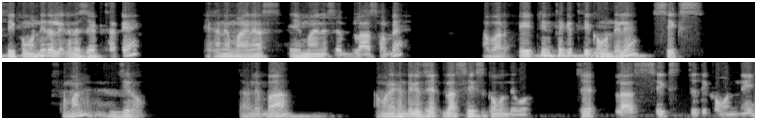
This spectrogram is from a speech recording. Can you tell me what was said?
থ্রি কমন নিই, তাহলে এখানে জেড থাকে। এখানে মাইনাস এই মাইনাসের প্লাস হবে। আবার এইটিন থেকে থ্রি কমন নিলে সিক্স সমান জিরো তাহলে বা আমরা এখান থেকে জেড প্লাস সিক্স কমন দেবো। জেড প্লাস সিক্স যদি কমন নেই,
